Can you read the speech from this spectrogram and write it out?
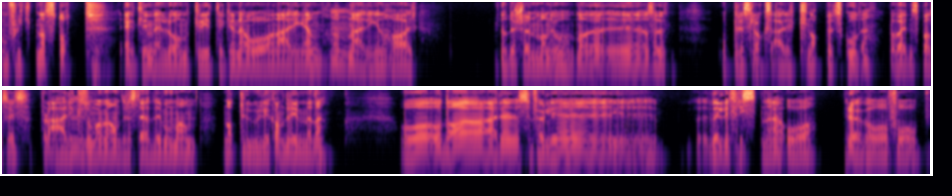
konflikten har stått, egentlig mellom kritikerne og næringen. Mm. At næringen har Og det skjønner man jo. Eh, altså, Oppdrettslaks er et knapphetsgode på verdensbasis, for det er ikke mm. så mange andre steder hvor man naturlig kan drive med det. Og, og da er det selvfølgelig eh, veldig fristende å prøve å få opp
